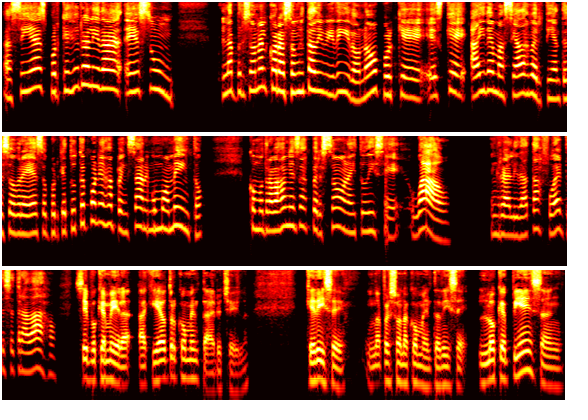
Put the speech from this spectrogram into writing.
Así es, porque en realidad es un... La persona, el corazón está dividido, ¿no? Porque es que hay demasiadas vertientes sobre eso, porque tú te pones a pensar en un momento cómo trabajan esas personas y tú dices, wow, en realidad está fuerte ese trabajo. Sí, porque mira, aquí hay otro comentario, Sheila, que dice, una persona comenta, dice, lo que piensan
